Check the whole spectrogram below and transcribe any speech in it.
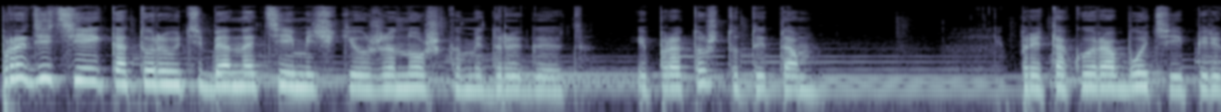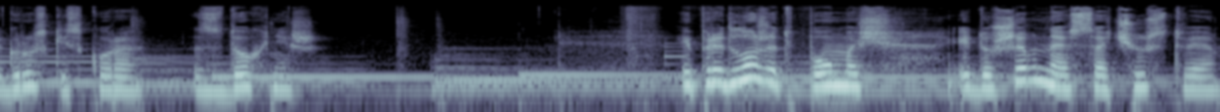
Про детей, которые у тебя на темечке уже ножками дрыгают, и про то, что ты там при такой работе и перегрузке скоро сдохнешь и предложит помощь и душевное сочувствие,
